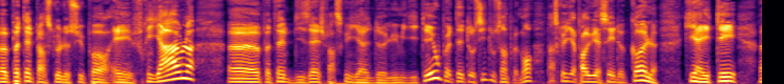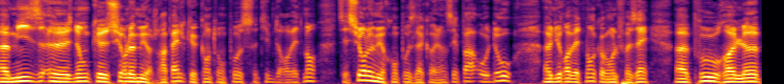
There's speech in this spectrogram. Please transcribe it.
peut-être parce que le support est friable, peut-être disais-je parce qu'il y a de l'humidité, ou peut-être aussi tout simplement parce qu'il n'y a pas eu assez de colle qui a été mise donc sur le mur. Je rappelle que quand on pose ce type de revêtement, c'est sur le mur qu'on pose la colle, hein, c'est pas au dos du revêtement comme on le faisait pour le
